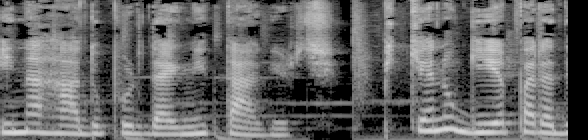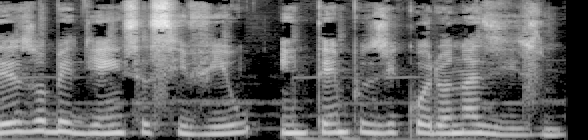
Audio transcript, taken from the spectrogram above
e narrado por Dagny Taggart. Pequeno guia para desobediência civil em tempos de coronazismo.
